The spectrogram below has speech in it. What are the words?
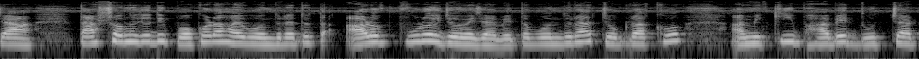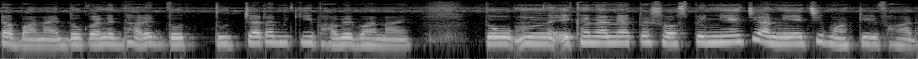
চা। তার সঙ্গে যদি পকোড়া হয় বন্ধুরা, তো আরও পুরোই জমে যাবে। তো বন্ধুরা চোখ রাখো, আমি কীভাবে দুধ চাটা বানাই? দোকানের ধারে দুধ চাটা আমি কীভাবে বানাই? তো এখানে আমি একটা সসপ্যান নিয়েছি আর নিয়েছি মাটির ভাঁড়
